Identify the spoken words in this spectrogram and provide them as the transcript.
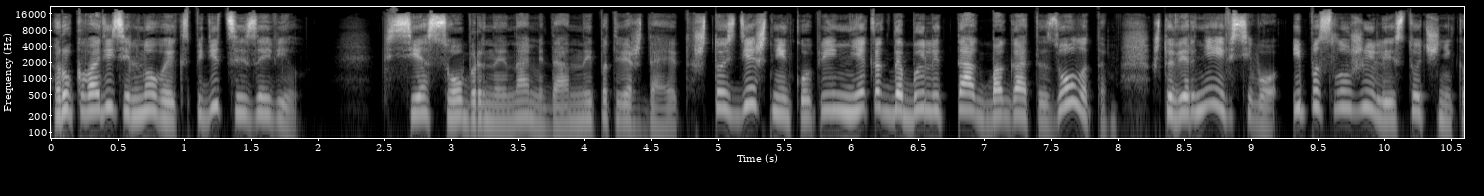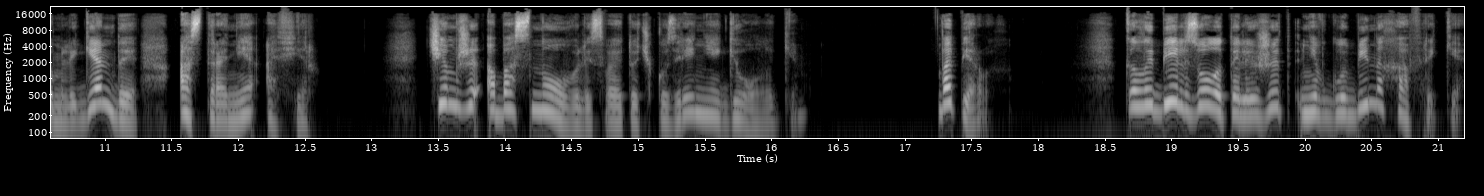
руководитель новой экспедиции заявил, все собранные нами данные подтверждают, что здешние копии некогда были так богаты золотом, что, вернее всего, и послужили источником легенды о стране Афир. Чем же обосновывали свою точку зрения геологи? Во-первых, колыбель золота лежит не в глубинах Африки,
